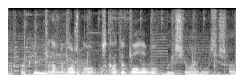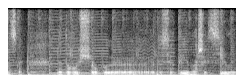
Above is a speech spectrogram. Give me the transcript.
навпаки. Нам не можна опускати голову. Ми ще маємо усі шанси для того, щоб е, досягти наших цілей.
